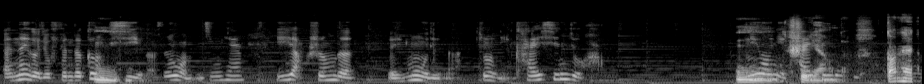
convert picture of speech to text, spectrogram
呃，那个就分得更细了。所以我们今天以养生的为目的呢，就是你开心就好。你有你开心的，刚才可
